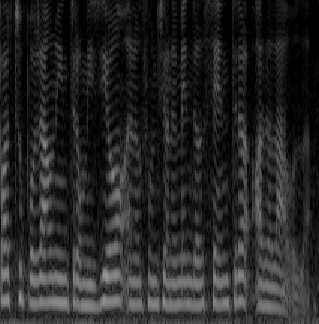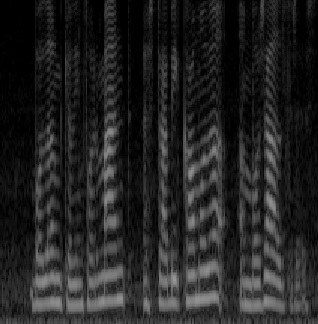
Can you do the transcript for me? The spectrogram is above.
pot suposar una intromissió en el funcionament del centre o de l'aula. Volem que l'informant es trobi còmode amb vosaltres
